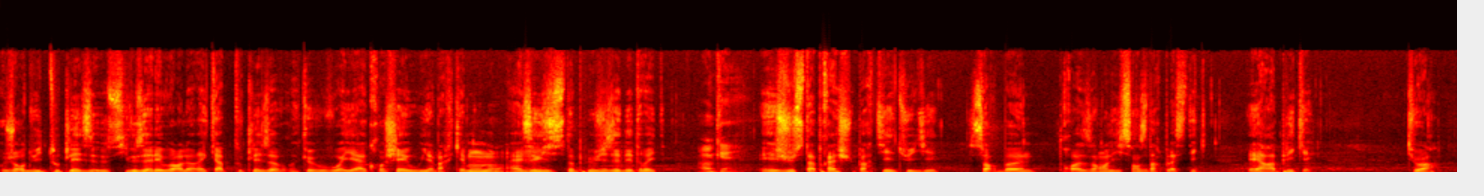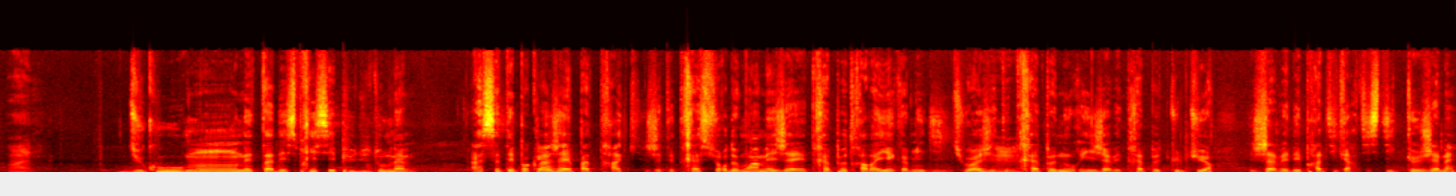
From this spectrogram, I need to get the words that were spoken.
Aujourd'hui, toutes les, si vous allez voir le récap, toutes les œuvres que vous voyez accrochées où il y a marqué mon nom, elles Mhm. n'existent plus, je les ai détruites. Ok. Et juste après, je suis parti étudier. Sorbonne, 3 ans, licence d'art plastique et art appliqué. Tu vois? Ouais. du coup, mon état d'esprit, c'est plus du tout le même. À cette époque-là, j'avais pas de trac. J'étais très sûr de moi, mais j'avais très peu travaillé, comme il dit. Tu vois, j'étais Mhm. très peu nourri, j'avais très peu de culture, j'avais des pratiques artistiques que j'aimais.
